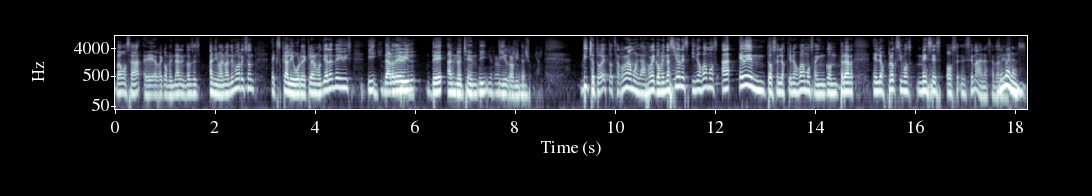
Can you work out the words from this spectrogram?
Vamos a eh, recomendar entonces Animal Man de Morrison, Excalibur de Claremont y Alan Davis y Daredevil de Annocenti y Romita Romita Jr. Dicho todo esto, cerramos las recomendaciones y nos vamos a eventos en los que nos vamos a encontrar en los próximos meses o se- semanas, en realidad. Semanas.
